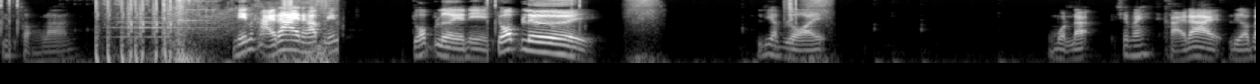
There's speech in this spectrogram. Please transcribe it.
ยี่สิบสองล้าน เน้นขายได้นะครับ เน้น จบเลยนี่ จบเลย เรียบร้อย หมดละ ใช่ไหม ขายได้ เหลือใบ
